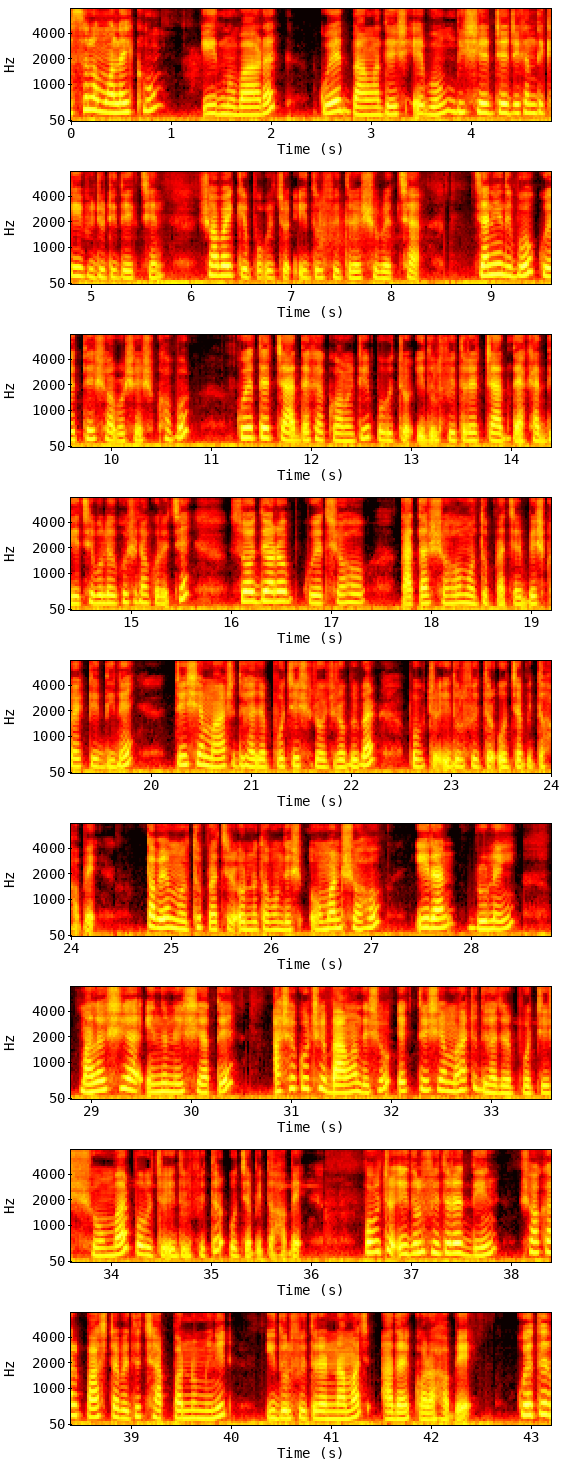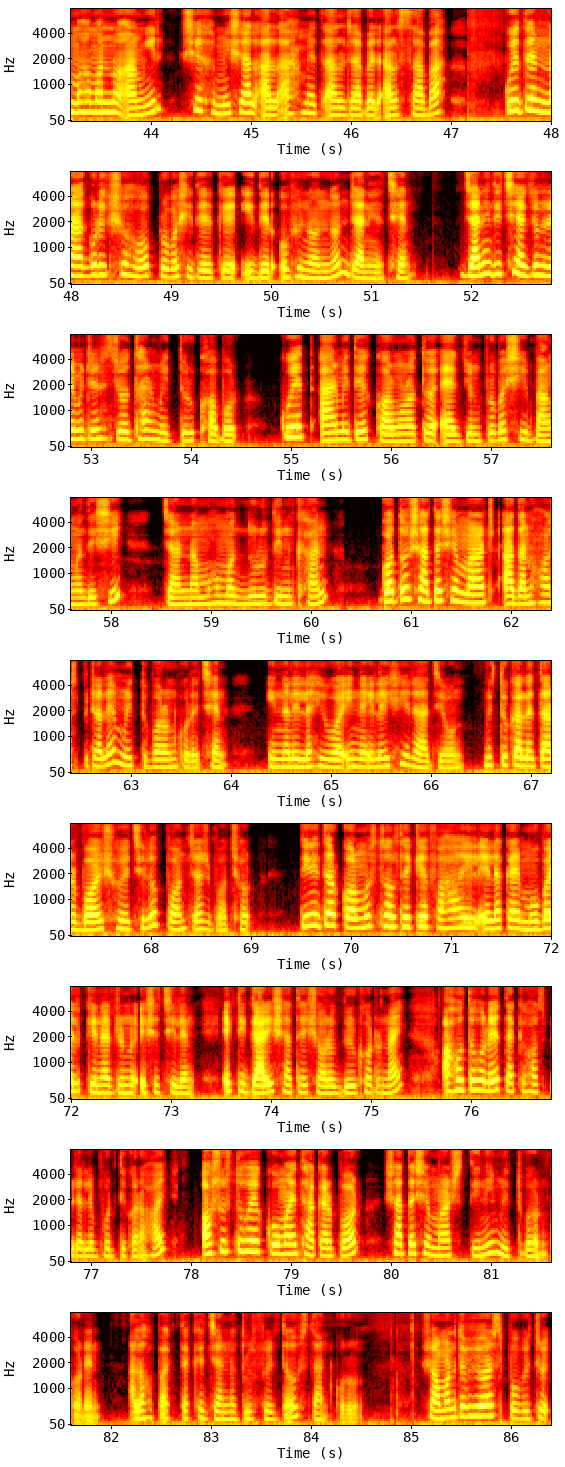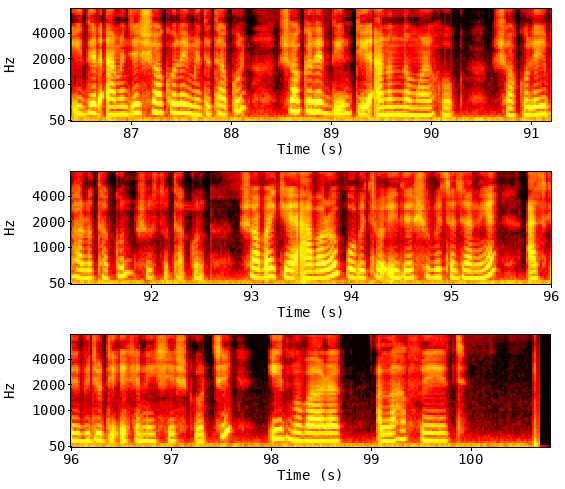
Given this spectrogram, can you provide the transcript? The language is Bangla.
আসসালামু আলাইকুম। ঈদ মুবারক। কুয়েত, বাংলাদেশ এবং বিশ্বের যে যেখান থেকে এই ভিডিওটি দেখছেন, সবাইকে পবিত্র ঈদ উল ফিতরের শুভেচ্ছা। জানিয়ে দিব কুয়েতের সর্বশেষ খবর। কুয়েতের চাঁদ দেখা কমিটি পবিত্র ঈদ উল ফিতরের চাঁদ দেখা দিয়েছে বলে ঘোষণা করেছে। সৌদি আরব, কুয়েত সহ কাতার সহ মধ্যপ্রাচ্যের বেশ কয়েকটি দিনে ত্রিশে মার্চ দুই হাজার পঁচিশ রোজ রবিবার পবিত্র ঈদ উল ফিতর উদযাপিত হবে। তবে মধ্যপ্রাচ্যের অন্যতম দেশ ওমান সহ ইরান, ব্রুনেই মালয়েশিয়া, ইন্দোনেশিয়াতে আশা করছি বাংলাদেশেও একত্রিশে মার্চ দুই সোমবার পবিত্র ঈদ উল ফিতর উদযাপিত হবে। পবিত্র ঈদ উল ফিতরের দিন সকাল পাঁচটা বেজে ছাপ্পান্ন মিনিট ঈদ উল ফিতরের নামাজ আদায় করা হবে। কুয়েতের মহামান্য আমির Sheikh Mishal Al Ahmed Al Jaber Al Sabah কুয়েতের নাগরিক সহ প্রবাসীদেরকে ঈদের অভিনন্দন জানিয়েছেন। জানিয়ে দিচ্ছে একজন রেমিটেন্স যোদ্ধার মৃত্যুর খবর। কুয়েত আর্মিতে কর্মরত একজন প্রবাসী বাংলাদেশি যার নাম মোহাম্মদ নুরুদ্দিন খান, গত সাতাশে মার্চ আদান হসপিটালে মৃত্যুবরণ করেছেন। ইন্নালিল্লাহি ওয়া ইন্না ইলাইহি রাজিউন। মৃত্যুকালে তার বয়স হয়েছিল পঞ্চাশ বছর। তিনি তার কর্মস্থল থেকে ফাহাইল এলাকায় মোবাইল কেনার জন্য এসেছিলেন। একটি গাড়ির সাথে সড়ক দুর্ঘটনায় আহত হলে তাকে হসপিটালে ভর্তি করা হয়। অসুস্থ হয়ে কোমায় থাকার পর সাতাশে মার্চ তিনি মৃত্যুবরণ করেন। আল্লাহ পাক তাকে জান্নাতুল ফিরদাউস দান করুন। সম্মানিত ভিউয়ার্স পবিত্র ঈদের আমেজে সকলেই মেতে থাকুন, সকলের দিনটি আনন্দময় হোক। সকলেই ভালো থাকুন, সুস্থ থাকুন। সবাইকে আবারও পবিত্র ঈদের শুভেচ্ছা জানিয়ে আজকের ভিডিওটি এখানেই শেষ করছি। ঈদ মুবারক, আল্লাহ হাফেজ।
